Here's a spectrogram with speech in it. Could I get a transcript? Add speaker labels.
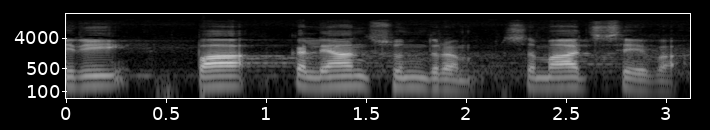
Speaker 1: श्री पा कल्याण सुंदरम समाज सेवा।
